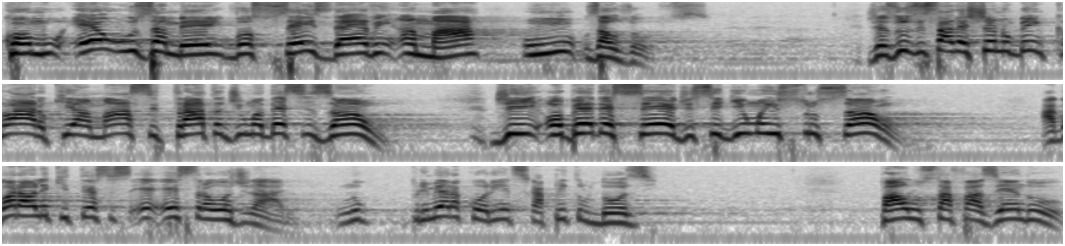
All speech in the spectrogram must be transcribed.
Como eu os amei, vocês devem amar uns aos outros. Jesus está deixando bem claro que amar se trata de uma decisão, de obedecer, de seguir uma instrução. Agora olha que texto extraordinário. No 1 Coríntios capítulo 12, Paulo está fazendo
